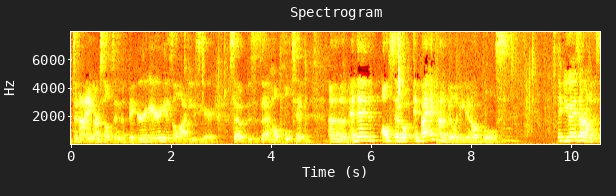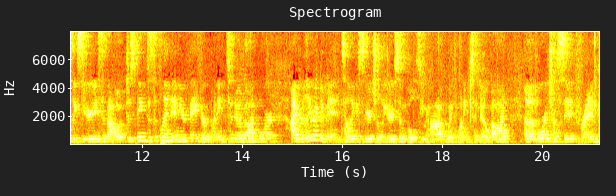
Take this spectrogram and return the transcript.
denying ourselves in the bigger areas a lot easier. So, this is a helpful tip. Um, and then also invite accountability in on goals if you guys are honestly serious about just being disciplined in your faith or wanting to know God more, I really recommend telling a spiritual leader some goals you have with wanting to know God um, or a trusted friend.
